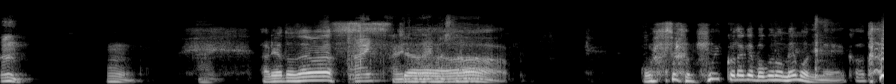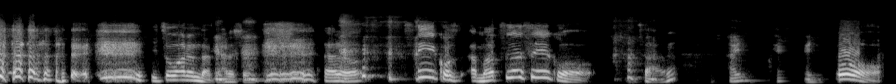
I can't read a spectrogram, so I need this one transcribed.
うん。うん。はい。ありがとうございます。はいありがとうございましたごめんなさい。もう一個だけ僕のメモにね、か いつ終わるんだって話で。あの、聖子、あ松田聖子さん？はい。はい。と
